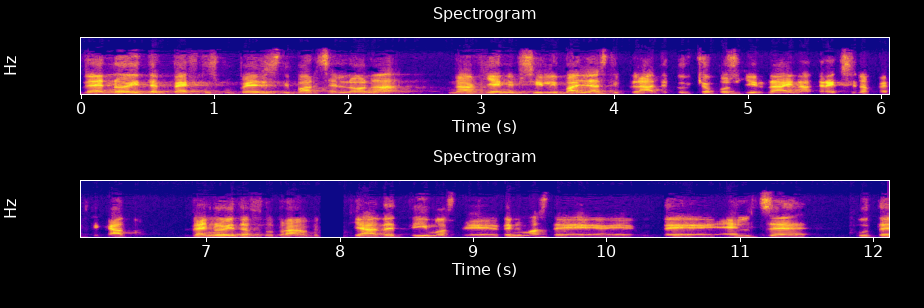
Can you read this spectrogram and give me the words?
δεν νοείται παίχτης που παίζει στην Παρσελώνα να βγαίνει ψηλή παλιά στην πλάτη του και όπως γυρνάει να τρέξει να πέφτει κάτω. Δεν νοείται αυτό το πράγμα. Για δεν, τι είμαστε, δεν είμαστε ούτε Έλτσε, ούτε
